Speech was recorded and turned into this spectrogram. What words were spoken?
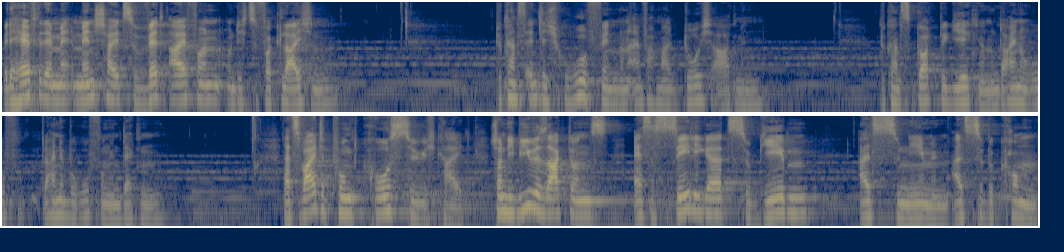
mit der Hälfte der Menschheit zu wetteifern und dich zu vergleichen. Du kannst endlich Ruhe finden und einfach mal durchatmen. Du kannst Gott begegnen und deine, Ruf, deine Berufung entdecken. Der zweite Punkt, Großzügigkeit. Schon die Bibel sagt uns, es ist seliger zu geben als zu nehmen, als zu bekommen.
